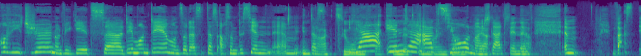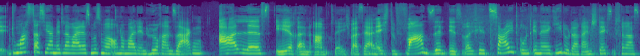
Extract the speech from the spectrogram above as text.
oh, wie schön und wie geht's äh, dem und dem und so, dass das auch so ein bisschen ähm, Interaktion. Das, ja, Interaktion mal ja. stattfindet. Ja. Ähm, was, äh, du machst das ja mittlerweile, das müssen wir auch nochmal den Hörern sagen, alles ehrenamtlich, was ja, ja, echt Wahnsinn ist, weil viel Zeit und Energie du da reinsteckst. Ich finde das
